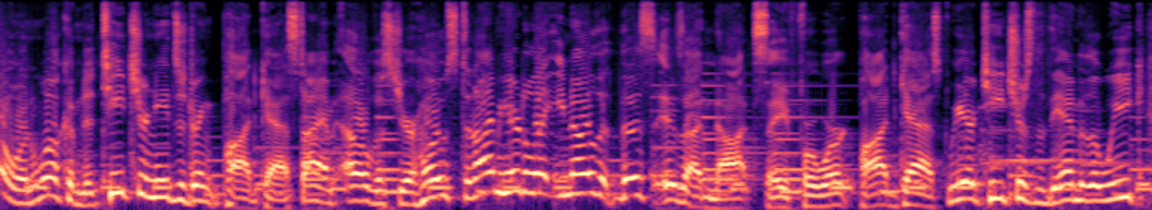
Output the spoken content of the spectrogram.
Hello, and welcome to Teacher Needs a Drink podcast. I am Elvis, your host, and I'm here to let you know that this is a not safe for work podcast. We are teachers at the end of the week,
